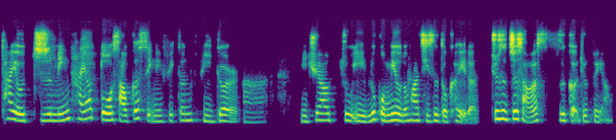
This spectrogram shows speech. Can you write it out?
他有指明他要多少个 significant figure 啊？你需要注意，如果没有的话，其实都可以的，就是至少要四个就对了。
